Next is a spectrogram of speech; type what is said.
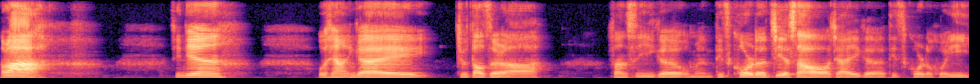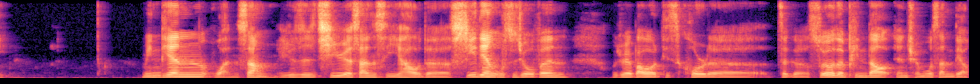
好啦，今天我想应该。就到这啦，算是一个我们 Discord 的介绍加一个 Discord 的回忆。明天晚上，也就是七月三十一号的十一点五十九分，我就会把我 Discord 的这个所有的频道先全部删掉，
